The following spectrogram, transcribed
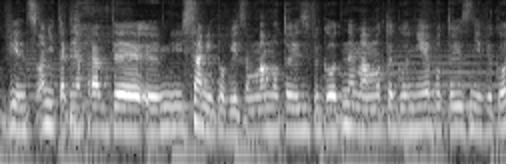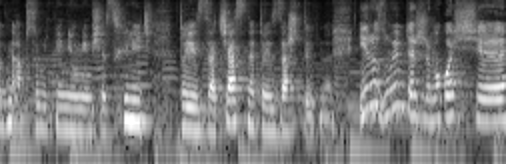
więc oni tak naprawdę e, mi sami powiedzą, mamo to jest wygodne, mamo tego nie, bo to jest niewygodne, absolutnie nie umiem się schylić, to jest za ciasne, to jest za sztywne. I rozumiem też, że mogłaś się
